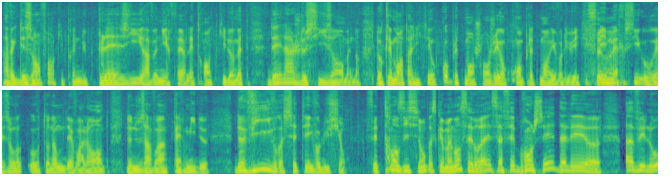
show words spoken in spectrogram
avec des enfants qui prennent du plaisir à venir faire les 30 km dès l'âge de 6 ans maintenant. Donc les mentalités ont complètement changé, ont complètement évolué. Et vrai. merci au réseau autonome des de nous avoir permis de, de vivre cette évolution. cette transition parce que maintenant c'est vrai, ça fait brancher d'aller euh, à vélo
